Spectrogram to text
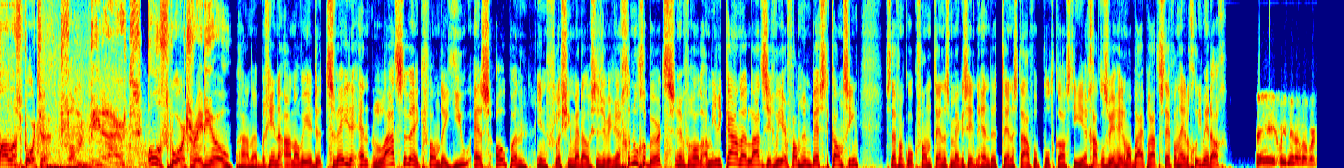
Alle sporten van binnenuit. All Sport Radio. We gaan eh, beginnen aan alweer de tweede en laatste week van de US Open. In Flushing Meadows is er weer eh, genoeg gebeurd. En vooral de Amerikanen laten zich weer van hun beste kant zien. Stefan Kok van Tennis Magazine en de Tennistafel podcast die eh, gaat ons weer helemaal bijpraten. Stefan, hele goede middag. Hey, goedemiddag Robert.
